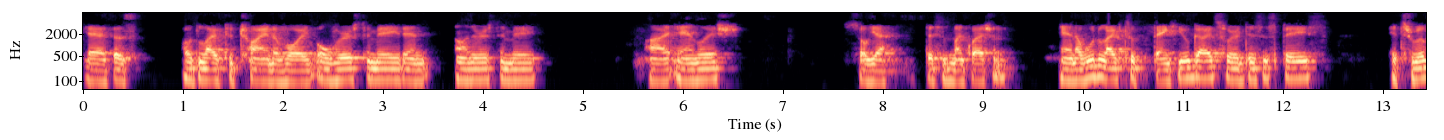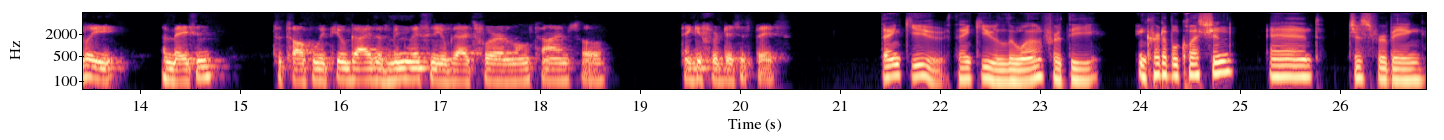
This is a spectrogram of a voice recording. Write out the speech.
yeah, because I would like to try and avoid overestimate and Uh, underestimate my English. So yeah, this is my question. And I would like to thank you guys for this space. It's really amazing to talk with you guys. I've been listening to you guys for a long time. So thank you for this space. Thank you. Thank you, Luan, for the incredible question and just for being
